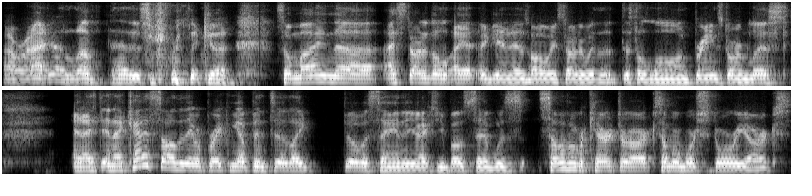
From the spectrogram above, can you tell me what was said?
All right, I love that. Is really good. So mine, uh, I started a, I, again as always started with a, just a long brainstorm list, and I and I kind of saw that they were breaking up into like Bill was saying that you actually both said was some of them are character arcs, some are more story arcs,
